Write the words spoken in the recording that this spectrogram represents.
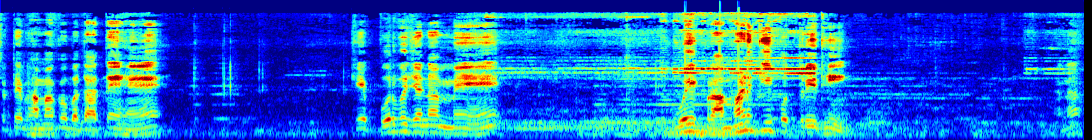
सत्यभामा को बताते हैं कि पूर्व जन्म में वो एक ब्राह्मण की पुत्री थी। है ना?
